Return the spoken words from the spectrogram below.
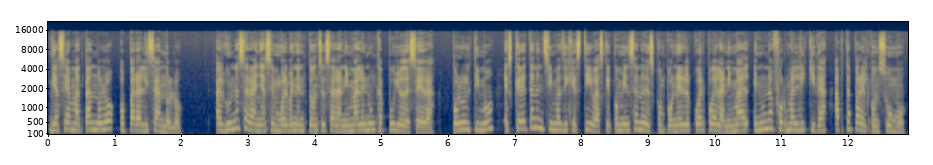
ya sea matándolo o paralizándolo. Algunas arañas envuelven entonces al animal en un capullo de seda, por último, excretan enzimas digestivas que comienzan a descomponer el cuerpo del animal en una forma líquida apta para el consumo.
